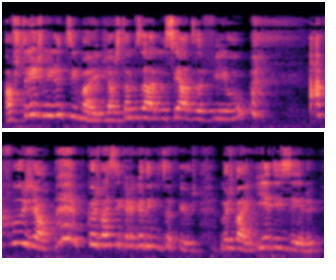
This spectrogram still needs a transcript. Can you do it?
aos 3 minutos e meio já estamos a anunciar desafio. Ah, fujam! Porque hoje vai ser carregadinho de desafios. Mas bem, ia dizer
